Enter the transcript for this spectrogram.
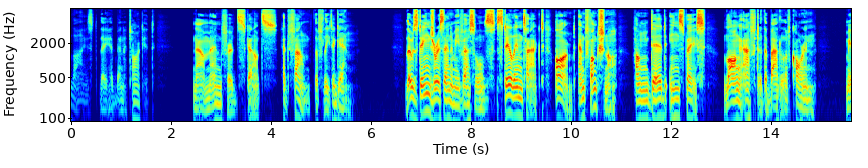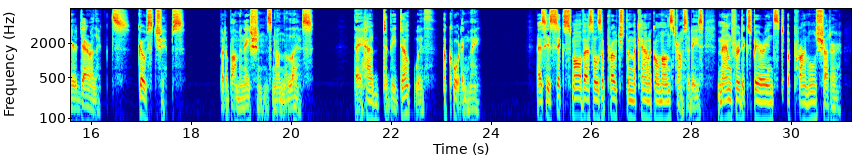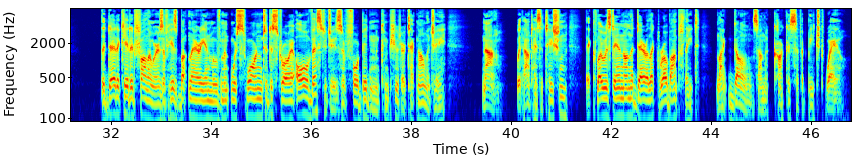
realized they had been a target. Now Manford's scouts had found the fleet again. Those dangerous enemy vessels, still intact, armed, and functional, hung dead in space long after the Battle of Corrin. Mere derelicts, ghost ships, but abominations nonetheless. They had to be dealt with accordingly. As his six small vessels approached the mechanical monstrosities, Manford experienced a primal shudder. The dedicated followers of his Butlerian movement were sworn to destroy all vestiges of forbidden computer technology. Now, without hesitation, they closed in on the derelict robot fleet, like gulls on the carcass of a beached whale.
